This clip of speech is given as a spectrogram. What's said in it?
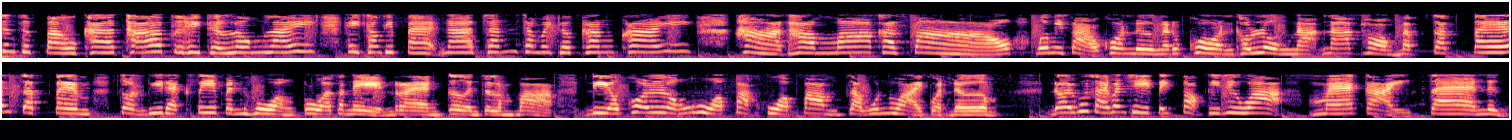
ฉันจะเป่าคาถาเพื่อให้เธอลงไหล ให้ทองที่แปะหน้าฉันทำให้เธอคลั่งไคล้หาทำมากค่ะสาว เมื่อมีสาวคนหนึ่งนะทุกคนเขาลงหนะหน้าทองแบบจัดเต็มจัดเต็ม จนพี่แท็กซี่เป็นห่วงกลัวเสน่ห์แรงเกินจะลำบาก เดี๋ยวคนหลงหัวปักหัวปั๊มจะวุ่นวายกว่าเดิม โดยผู้ใช้บัญชีติ๊กตอกที่ชื่อว่า แม่ไก่แจ้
